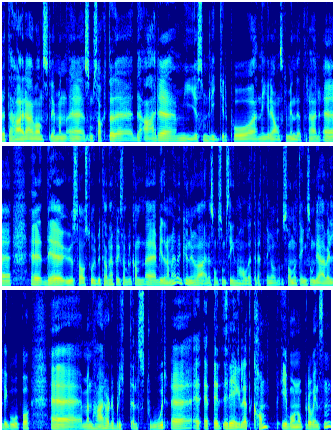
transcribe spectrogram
Dette her er vanskelig, men eh, som sagt, det, det er eh, mye som ligger på nigerianske myndigheter her. Eh, eh det USA og Storbritannia f.eks. kan eh, bidra med, det kunne jo være sånn som signaletterretning og sånne ting som de er veldig gode på. Eh, men her har det blitt en stor, et, et regelrett kamp i Borno-provinsen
